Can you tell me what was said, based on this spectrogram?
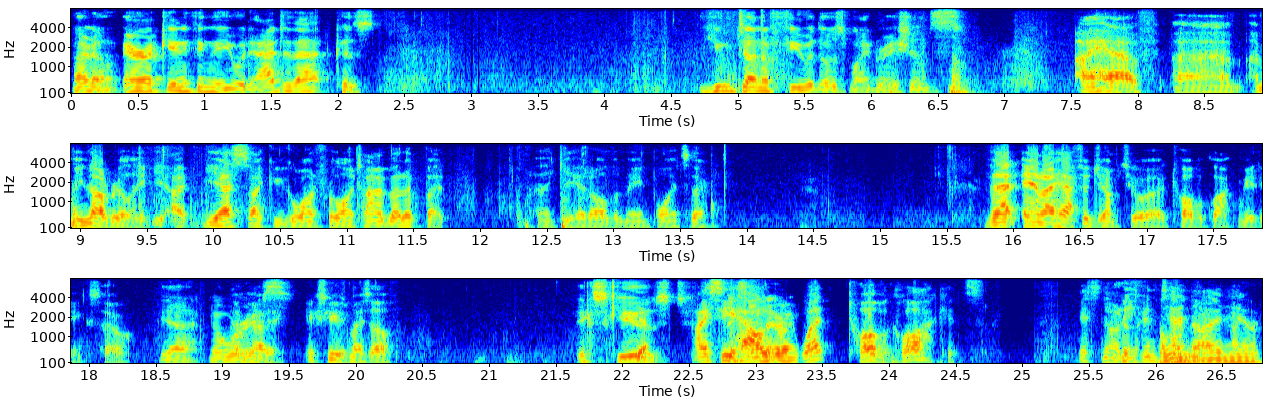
I don't know, Eric, anything that you would add to that? Because you've done a few of those migrations. I have. Um, I mean, not really. I, yes, I could go on for a long time about it, but I think you hit all the main points there. That and I have to jump to a 12 o'clock meeting, so Yeah, no I've worries. excuse myself. Excused. I see Thanks a Hal lot, going, "What? 12 o'clock? It's it's not even 10." nine yet." here.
